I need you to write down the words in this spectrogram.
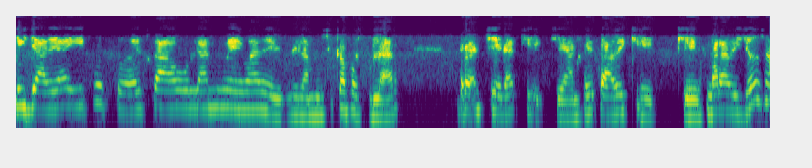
Y ya de ahí, pues toda esta ola nueva de, de la música popular ranchera que, que ha empezado y que, que es maravillosa.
